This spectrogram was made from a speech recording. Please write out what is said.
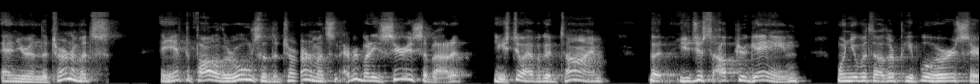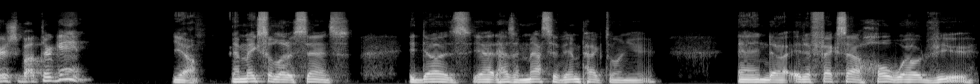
and you're in the tournaments and you have to follow the rules of the tournaments and everybody's serious about it and you still have a good time, but you just up your game when you're with other people who are serious about their game. Yeah, that makes a lot of sense. It does. Yeah, it has a massive impact on you. And uh, it affects our whole worldview,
